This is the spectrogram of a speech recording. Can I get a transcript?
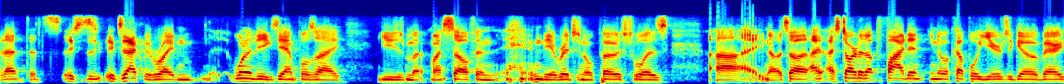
that that's exactly right. And one of the examples I used myself in in the original post was, uh, you know, so I, I, started up Fident, you know, a couple years ago, very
